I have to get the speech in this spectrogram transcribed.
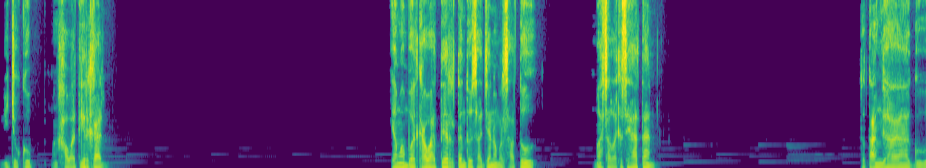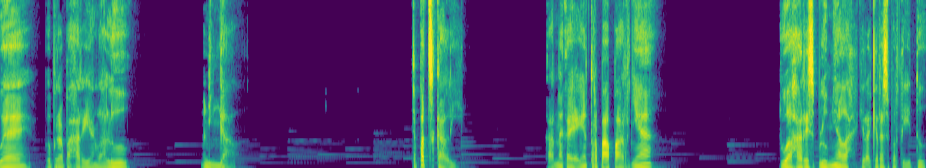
ini cukup mengkhawatirkan. Yang membuat khawatir tentu saja nomor satu masalah kesehatan. Tetangga gue beberapa hari yang lalu meninggal. Cepat sekali. Karena kayaknya terpaparnya dua hari sebelumnya lah kira-kira seperti itu.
